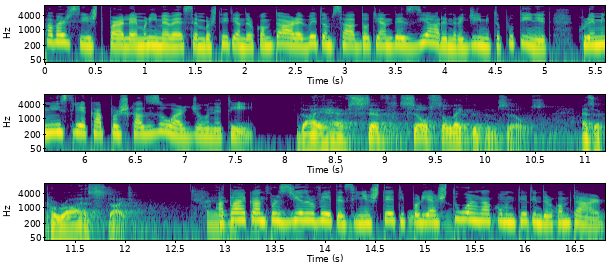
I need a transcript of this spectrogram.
Pavarësisht paralajmërimeve se mbështetja ndërkombëtare vetëm sa do t'ia ndezë zjarrin regjimit të Putinit, kryeministri e ka përshkallëzuar gjuhën e tij. They have self-selected themselves as a pariah state. Ata e kanë përzgjedhur veten si një shtet i përjashtuar nga komuniteti ndërkombëtar.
